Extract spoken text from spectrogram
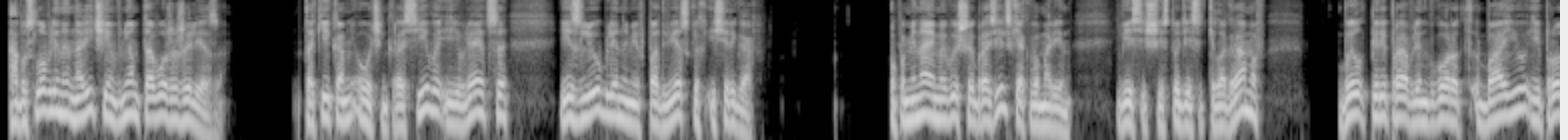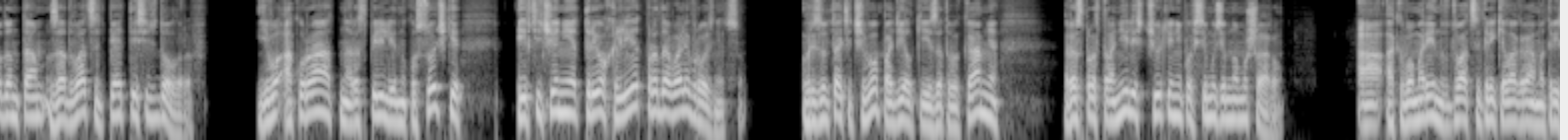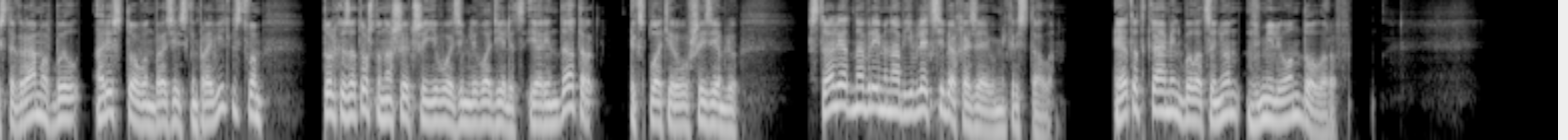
обусловлены наличием в нем того же железа. Такие камни очень красивы и являются излюбленными в подвесках и серьгах. Упоминаемый выше бразильский аквамарин, весящий 110 килограммов, был переправлен в город Байю и продан там за 25 тысяч долларов. Его аккуратно распилили на кусочки и в течение трех лет продавали в розницу в результате чего поделки из этого камня распространились чуть ли не по всему земному шару. А аквамарин в 23 килограмма 300 граммов был арестован бразильским правительством только за то, что нашедший его землевладелец и арендатор, эксплуатировавший землю, стали одновременно объявлять себя хозяевами кристалла. Этот камень был оценен в миллион долларов.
